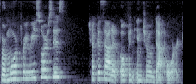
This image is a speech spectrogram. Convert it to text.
For more free resources, check us out at openintro.org.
